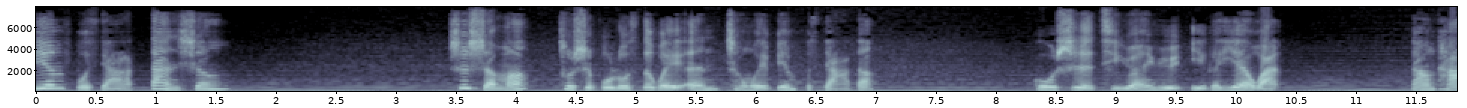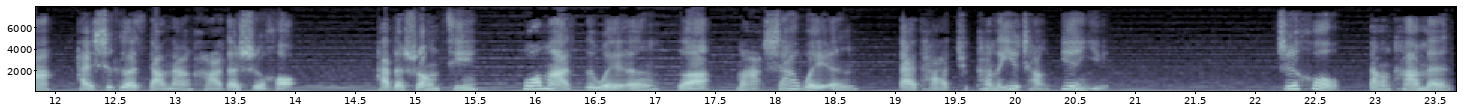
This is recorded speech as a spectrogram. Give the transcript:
蝙蝠侠诞生是什么促使布鲁斯·韦恩成为蝙蝠侠的？故事起源于一个夜晚，当他还是个小男孩的时候。他的双亲托马斯·韦恩和玛莎·韦恩带他去看了一场电影。之后，当他们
